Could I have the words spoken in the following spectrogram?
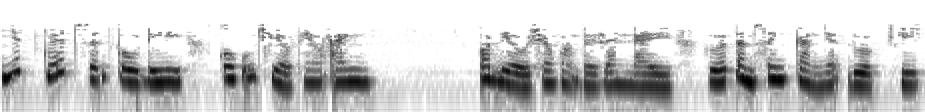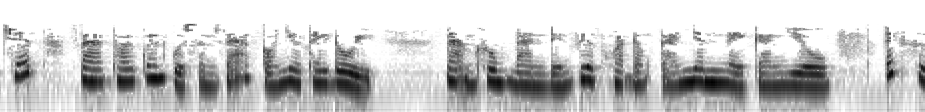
nhất quyết dẫn cô đi, cô cũng chiều theo anh. Có điều trong khoảng thời gian này, hứa tầm sinh cảm nhận được khí chết và thói quen của sầm dã có nhiều thay đổi tạm không bàn đến việc hoạt động cá nhân ngày càng nhiều, cách xử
